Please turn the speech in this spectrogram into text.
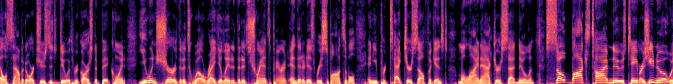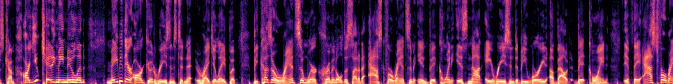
El Salvador chooses to do with regards to Bitcoin, you ensure that it's well regulated, that it's transparent, and that it is responsible, and you protect yourself against malign actors, said Nuland. Soapbox time, news teamers. You knew it was coming. Are you kidding me, Nuland? Maybe there are are good reasons to ne- regulate, but because a ransomware criminal decided to ask for ransom in Bitcoin is not a reason to be worried about Bitcoin. If they asked for ransom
